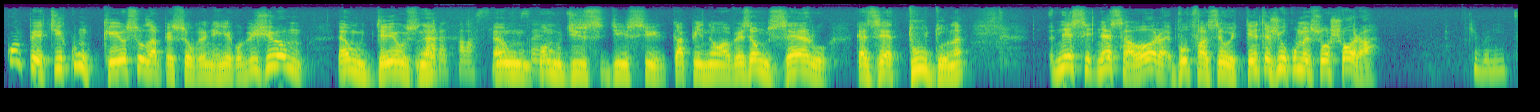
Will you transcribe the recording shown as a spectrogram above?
Competir com o quê? Eu sou lá pessoa que ninguém compete. Gil é um Deus, né? Assim, é um, sério. como disse, disse Capinão uma vez, é um zero, quer dizer, é tudo, né? Nesse, nessa hora, vou fazer 80, Gil começou a chorar. Que bonito.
